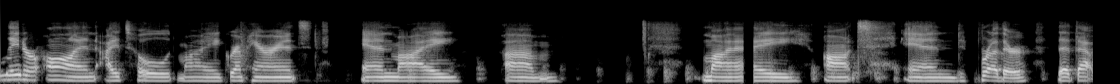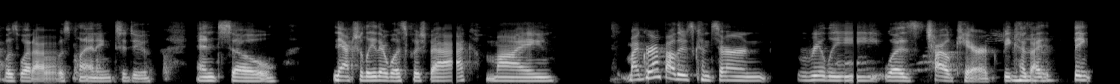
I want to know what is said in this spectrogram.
later on, I told my grandparents and my um, my aunt and brother that that was what I was planning to do. And so naturally there was pushback. My my grandfather's concern really was childcare because I Mhm. think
